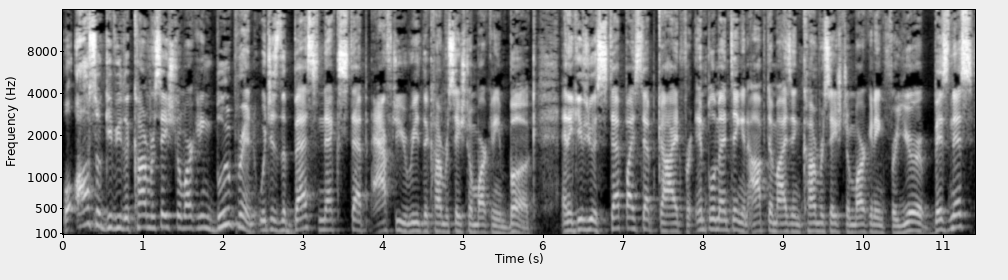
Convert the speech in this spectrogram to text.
We'll also give you the Conversational Marketing Blueprint, which is the best next step after you read the Conversational Marketing book. And it gives you a step by step guide for implementing and optimizing conversational marketing for your business.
